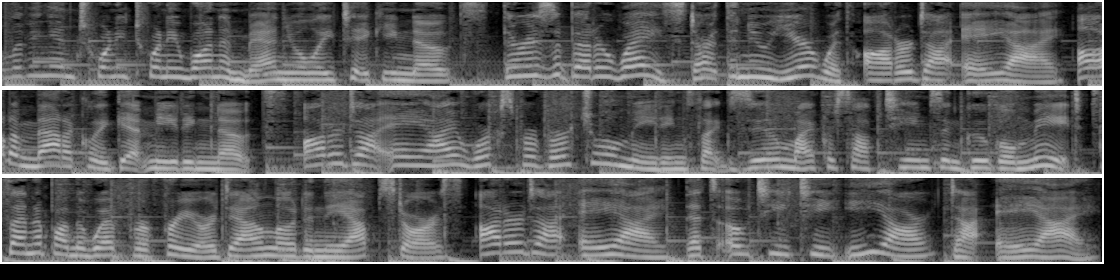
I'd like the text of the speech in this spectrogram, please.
living in 2021 and manually taking notes? There is a better way. Start the new year with Otter.ai. Automatically get meeting notes. Otter.ai works for virtual meetings like Zoom, Microsoft Teams, and Google Meet. Sign up on the web for free or download in the app stores. Otter.ai. That's O T T E R.ai.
